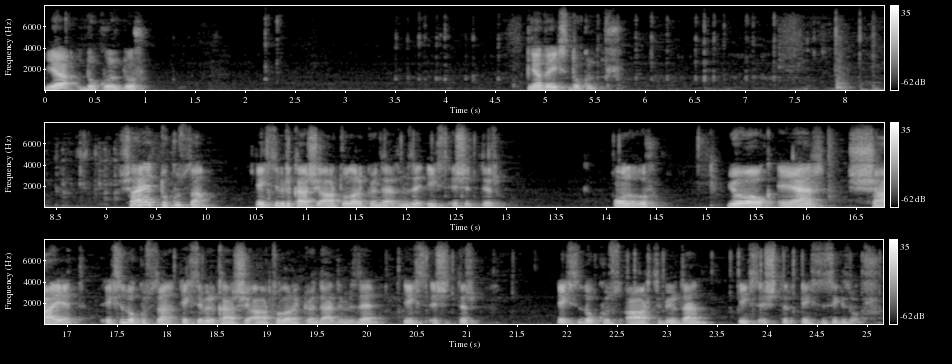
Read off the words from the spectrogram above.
ya 9'dur ya da eksi 9'dur. Şayet 9 ise eksi 1 karşı artı olarak gönderdiğimizde x eşittir 10 olur. Yok eğer şayet eksi 9 ise eksi 1 karşıya artı olarak gönderdiğimizde x eşittir. Eksi 9 artı 1'den x eşittir. Eksi 8 olur.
